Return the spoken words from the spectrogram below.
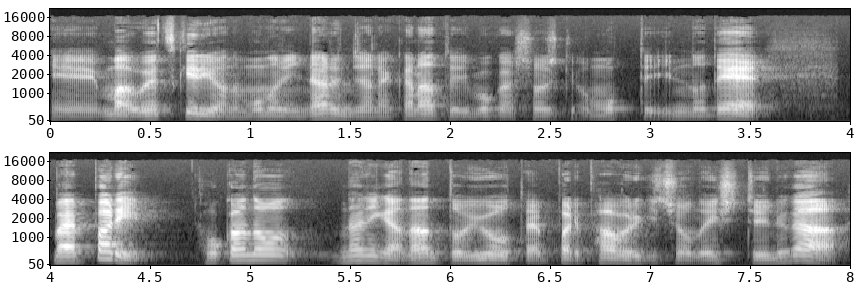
え、まあ植え付けるようなものになるんじゃないかなという僕は正直思っているので、まあ、やっぱり他の何が何と言おうとやっぱりパウエル議長の意思というのが、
